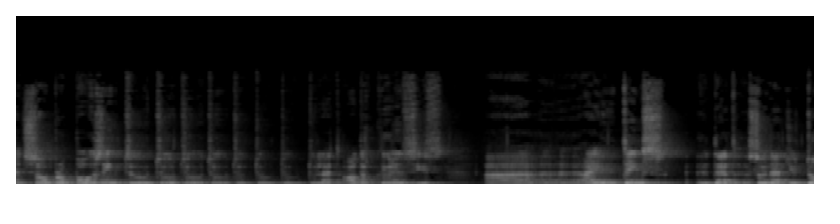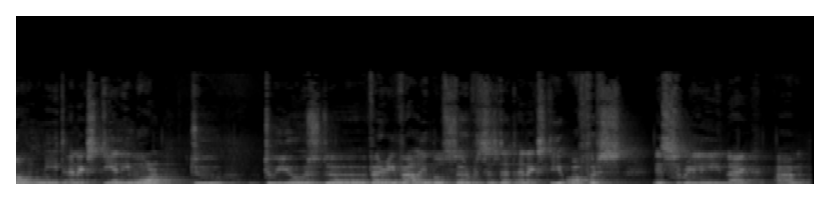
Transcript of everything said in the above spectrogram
and so proposing to to to to to to, to let other currencies uh, I, things that so that you don't need NXT anymore to to use the very valuable services that NXT offers is really like um,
